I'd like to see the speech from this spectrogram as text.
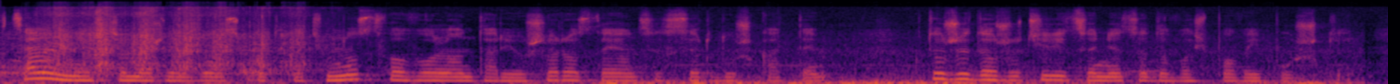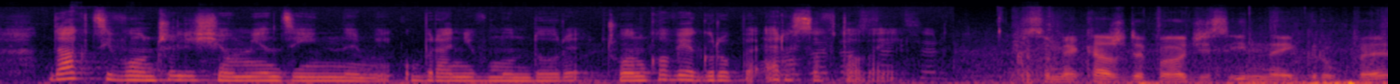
W całym mieście można było spotkać mnóstwo wolontariuszy rozdających serduszka tym, którzy dorzucili co nieco do wośpowej puszki. Do akcji włączyli się m.in. ubrani w mundury członkowie grupy airsoftowej. W sumie każdy pochodzi z innej grupy,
